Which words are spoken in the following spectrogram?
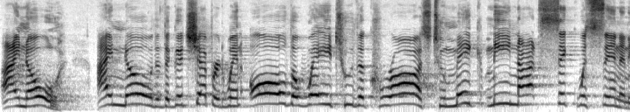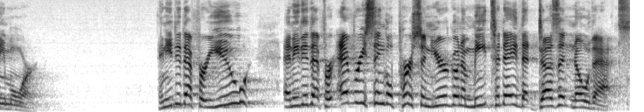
I know, I know that the Good Shepherd went all the way to the cross to make me not sick with sin anymore. And He did that for you, and He did that for every single person you're going to meet today that doesn't know that.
